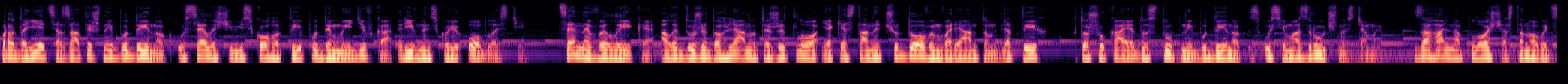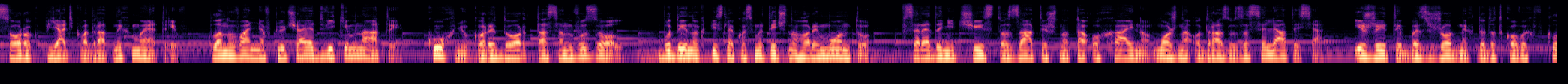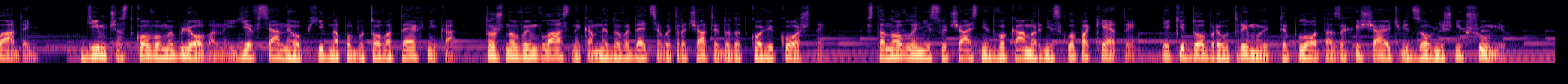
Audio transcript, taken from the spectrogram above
продається затишний будинок у селищі міського типу Демидівка Рівненської області. Це невелике, але дуже доглянуте житло, яке стане чудовим варіантом для тих, хто шукає доступний будинок з усіма зручностями. Загальна площа становить 45 квадратних метрів. Планування включає дві кімнати: кухню, коридор та санвузол. Будинок після косметичного ремонту всередині чисто, затишно та охайно можна одразу заселятися і жити без жодних додаткових вкладень. Дім частково мебльований, є вся необхідна побутова техніка, тож новим власникам не доведеться витрачати додаткові кошти. Встановлені сучасні двокамерні склопакети, які добре утримують тепло та захищають від зовнішніх шумів.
